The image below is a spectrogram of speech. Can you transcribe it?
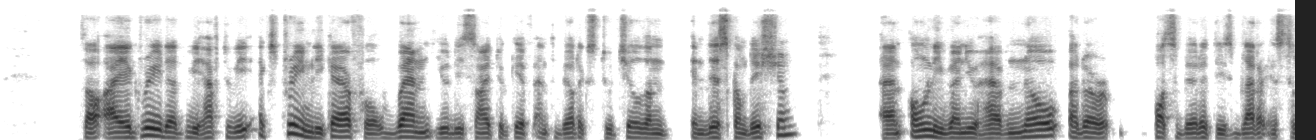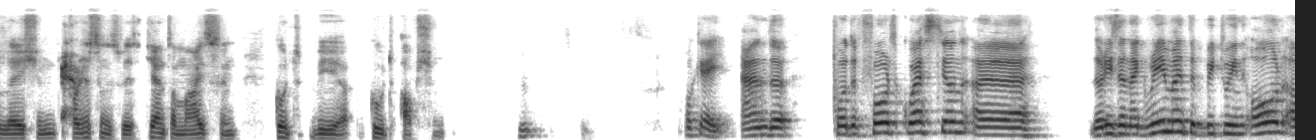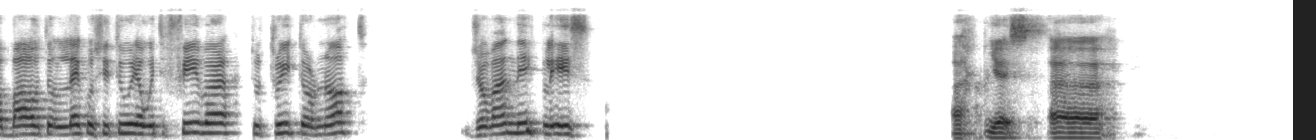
So I agree that we have to be extremely careful when you decide to give antibiotics to children in this condition, and only when you have no other possibilities, bladder instillation, for instance, with gentamicin, could be a good option. Okay, and uh, for the fourth question, uh, there is an agreement between all about leukocyturia with fever to treat or not. Giovanni, please. Uh, yes. Uh,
